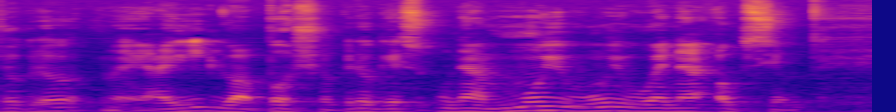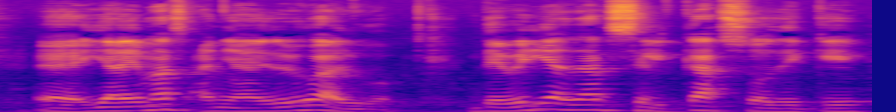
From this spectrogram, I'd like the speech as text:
yo creo, eh, ahí lo apoyo, creo que es una muy muy buena opción. Eh, y además añadido algo, debería darse el caso de que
